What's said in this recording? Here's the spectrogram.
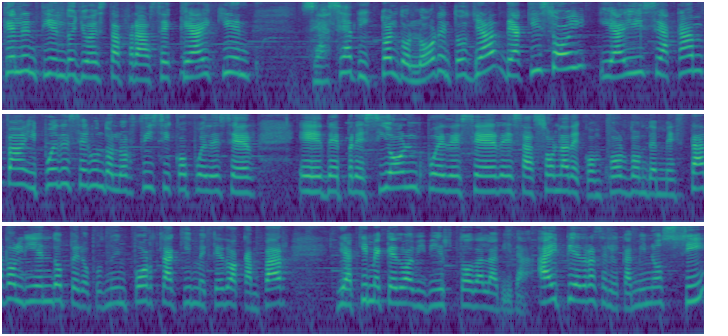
¿Qué le entiendo yo a esta frase? Que hay quien se hace adicto al dolor, entonces ya de aquí soy y ahí se acampa y puede ser un dolor físico, puede ser eh, depresión, puede ser esa zona de confort donde me está doliendo, pero pues no importa, aquí me quedo a acampar y aquí me quedo a vivir toda la vida. ¿Hay piedras en el camino? Sí,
